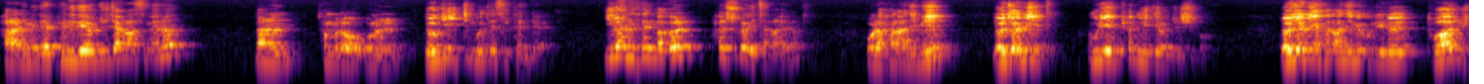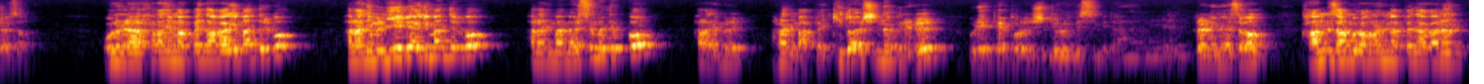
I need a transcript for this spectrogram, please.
하나님이 내 편이 되어주지 않았으면은 나는 정말로 오늘 여기 있지 못했을 텐데 이런 생각을 할 수가 있잖아요. 오늘 하나님이 여전히 우리의 편이 되어 주시고 여전히 하나님이 우리를 도와주셔서 오늘날 하나님 앞에 나가게 만들고 하나님을 예배하게 만들고 하나님의 말씀을 듣고 하나님을 하나님 앞에 기도할 수 있는 은혜를 우리에게 베풀어 주신 줄로 믿습니다. 그런 의미에서 감사함으로 하나님 앞에 나가는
